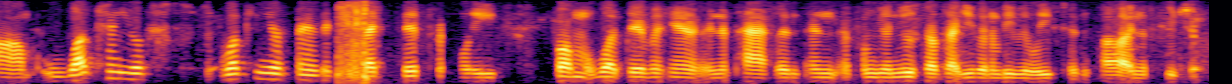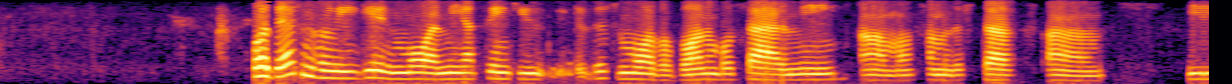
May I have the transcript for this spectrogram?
um, what can your what can your fans expect differently from what they've been hearing in the past, and, and from your new stuff that you're going to be releasing uh, in the future? Well, definitely getting more of me. I think you this is more of a vulnerable side of me um, on some of the stuff. Um, you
